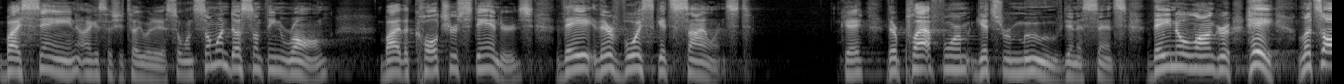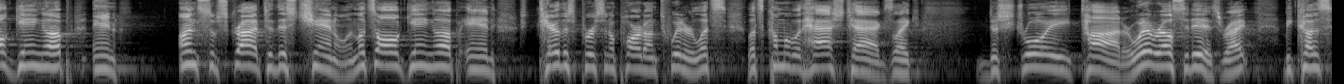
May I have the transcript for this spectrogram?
by saying, I guess I should tell you what it is. So when someone does something wrong by the culture standards, they, their voice gets silenced. Okay? Their platform gets removed in a sense. They no longer, hey, let's all gang up and unsubscribe to this channel and let's all gang up and tear this person apart on Twitter. Let's let's come up with hashtags like destroy Todd or whatever else it is, right? Because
